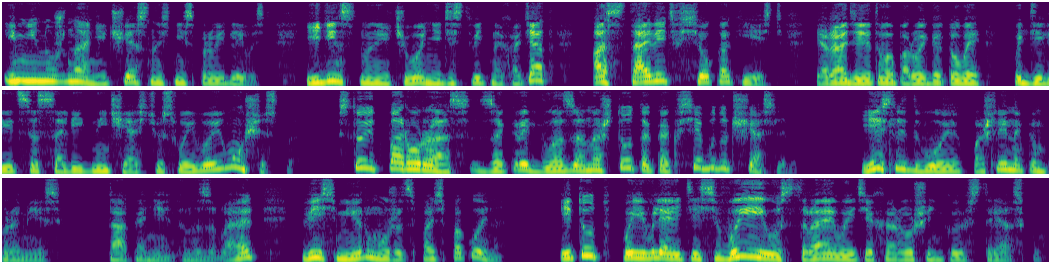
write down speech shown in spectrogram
Им не нужна ни честность, ни справедливость. Единственное, чего они действительно хотят — оставить все как есть, и ради этого порой готовы поделиться солидной частью своего имущества. Стоит пару раз закрыть глаза на что-то, как все будут счастливы. Если двое пошли на компромисс, так они это называют, весь мир может спать спокойно. И тут появляетесь вы и устраиваете хорошенькую встряску.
